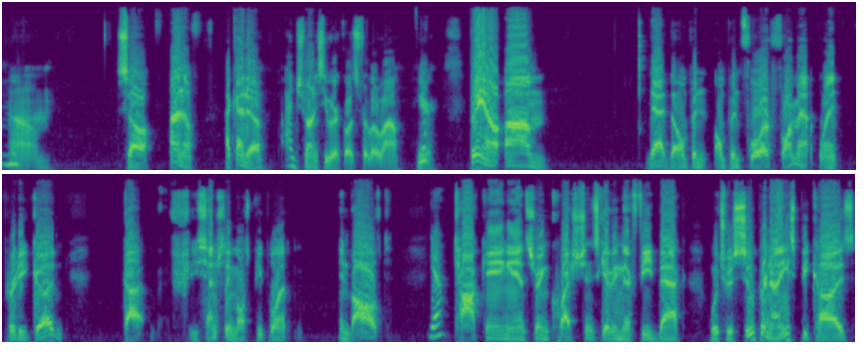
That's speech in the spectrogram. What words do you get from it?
Mhm. Um, so I don't know. I kind of I just want to see where it goes for a little while here. But anyhow, um, that the open open floor format went pretty good. Got essentially most people involved Yeah. talking, answering questions, giving their feedback, which was super nice because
